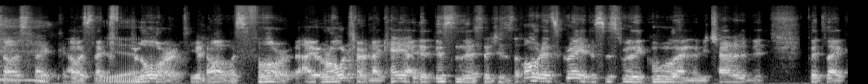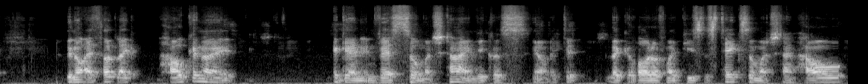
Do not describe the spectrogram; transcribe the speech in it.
So I was like, I was like yeah. floored. You know, I was floored. I wrote her like, "Hey, I did this and this," and she's like, "Oh, that's great. This is really cool." And we chatted a bit, but like, you know, I thought like, how can I again invest so much time because you know it did like a lot of my pieces take so much time. How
